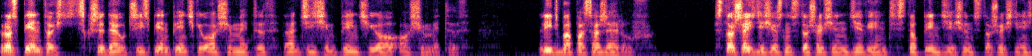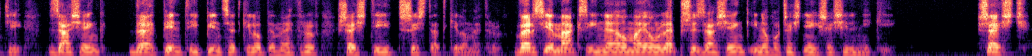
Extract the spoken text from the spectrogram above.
rozpiętość skrzydeł 35,8 metrów na 35,8 metrów. Liczba pasażerów 160, 169, 150, 160. Zasięg D5 500 km, 6 300 km. Wersje Max i Neo mają lepszy zasięg i nowocześniejsze silniki. 6.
